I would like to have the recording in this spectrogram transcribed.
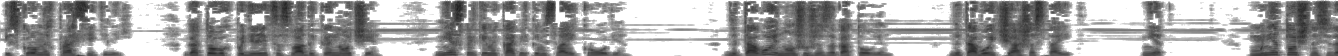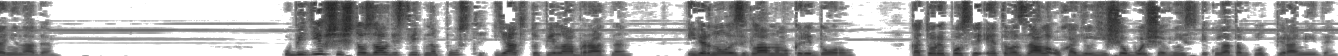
и скромных просителей, готовых поделиться с владыкой ночи несколькими капельками своей крови. Для того и нож уже заготовлен, для того и чаша стоит. Нет, мне точно сюда не надо. Убедившись, что зал действительно пуст, я отступила обратно и вернулась к главному коридору, который после этого зала уходил еще больше вниз и куда-то вглубь пирамиды,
